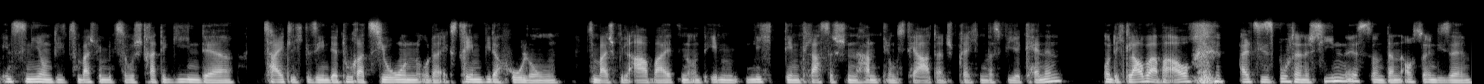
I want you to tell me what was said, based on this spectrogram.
Inszenierungen, die zum Beispiel mit so Strategien der zeitlich gesehen der Duration oder extremen Wiederholung zum Beispiel arbeiten und eben nicht dem klassischen Handlungstheater entsprechen, was wir kennen. Und ich glaube aber auch, als dieses Buch dann erschienen ist und dann auch so in diese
